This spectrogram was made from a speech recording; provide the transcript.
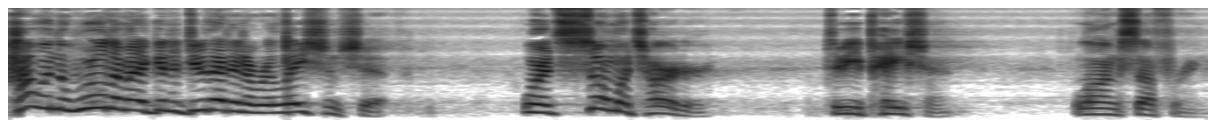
how in the world am I going to do that in a relationship where it's so much harder to be patient, long suffering?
